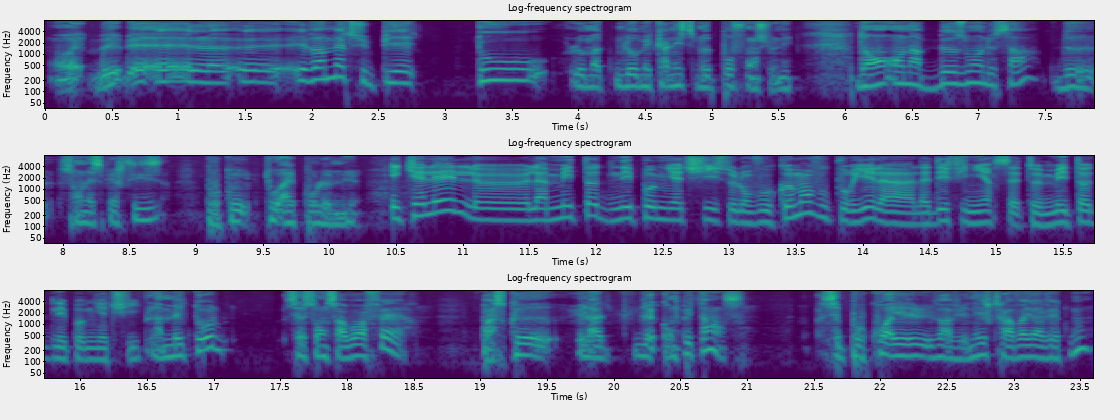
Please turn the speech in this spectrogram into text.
oui. Mais, elle, va mettre sur pied tout le, mécanisme pour fonctionner. Donc on a besoin de ça, de son expertise, pour que tout aille pour le mieux. Et quelle est la méthode Nepomniachtchi selon vous? Comment vous pourriez la, définir, cette méthode Nepomniachtchi? La méthode, c'est son savoir-faire, parce qu'il a les compétences. C'est pourquoi il va venir travailler avec nous.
